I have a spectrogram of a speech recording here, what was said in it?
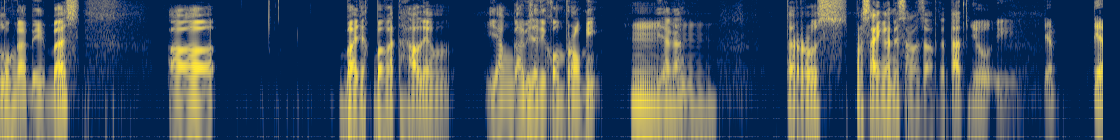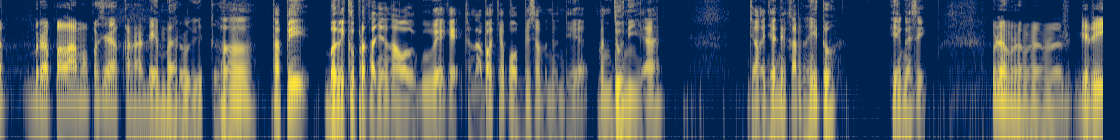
lu nggak bebas eh banyak banget hal yang yang nggak bisa dikompromi Iya kan? Hmm. terus persaingannya sangat-sangat ketat. Yoi. Tiap berapa lama pasti akan ada yang baru gitu. Eh, tapi balik ke pertanyaan awal gue kayak kenapa K-pop bisa mendunia mendunia jangan-jangan ya karena itu iya nggak sih Benar benar benar benar. Jadi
